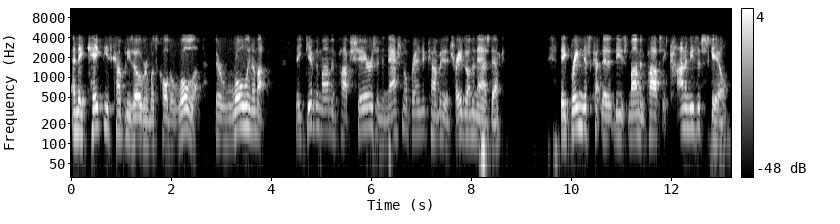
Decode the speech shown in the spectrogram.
And they take these companies over in what's called a roll up. They're rolling them up. They give the mom and pop shares in the national branded company that trades on the NASDAQ. They bring this, these mom and pops economies of scale.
